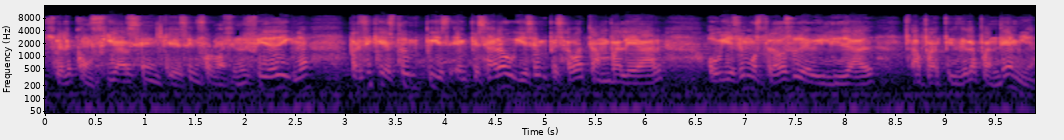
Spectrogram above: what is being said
suele confiarse en que esa información es fidedigna, parece que esto empezara hubiese empezado a tambalear, hubiese mostrado su debilidad a partir de la pandemia.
